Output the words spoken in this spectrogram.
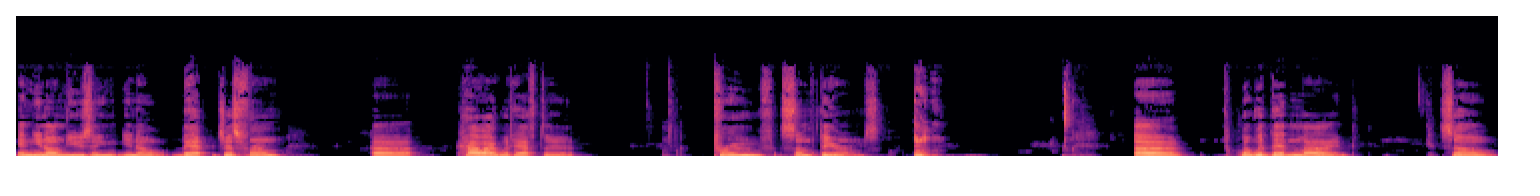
and you know, I'm using you know that just from uh, how I would have to prove some theorems. uh, but with that in mind, so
